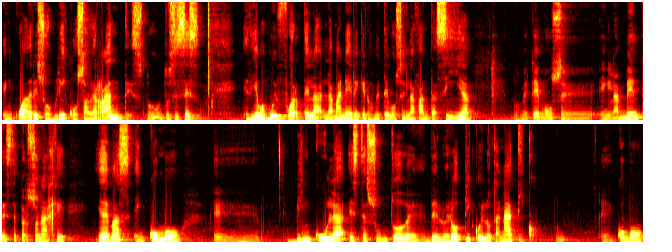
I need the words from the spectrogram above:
encuadres oblicuos, aberrantes. ¿no? Entonces es, es, digamos, muy fuerte la, manera en que nos metemos en la fantasía, nos metemos eh, en la mente de este personaje y además en cómo eh, vincula este asunto de, lo erótico y lo tanático. Eh, cómo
